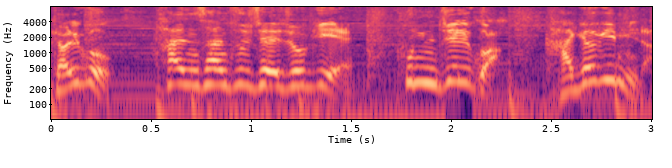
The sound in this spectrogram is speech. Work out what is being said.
결국 탄산수 제조기의 품질과 가격입니다.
